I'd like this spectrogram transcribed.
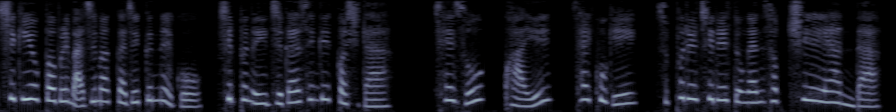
식이요법을 마지막까지 끝내고 싶은 의지가 생길 것이다. 채소, 과일, 살코기, 수프를 7일 동안 섭취해야 한다.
